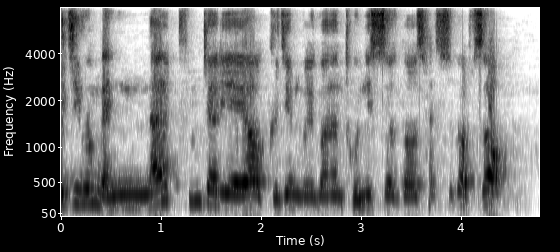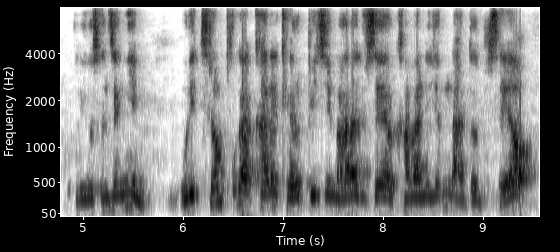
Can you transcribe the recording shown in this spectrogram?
그 집은 맨날 품절이에요. 그 집 물건은 돈 있어도 살 수가 없어. 그리고 선생님, 우리 트럼프 각하를 괴롭히지 말아주세요. 가만히 좀 놔둬주세요.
